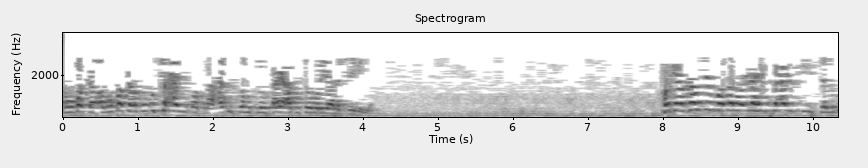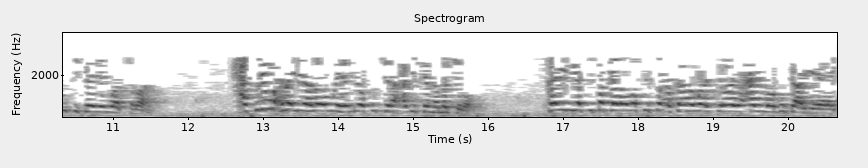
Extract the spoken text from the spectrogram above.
abubakar abubakar buu u jacayl badnaa xadiiska muslim saxiixa ku soo wariyaana sheegaya. Markaa khalqi badan oo ilaahay jacaylkiisa lagu sifeeyey waa jiraan. Xasrin wax la yidhaahdo oo weheliyo ku jira xadiiskana ma jiro. Qayb iyo sifo kaloo la sii socotaana waa jiraayo cali loogu gaar yeelay.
